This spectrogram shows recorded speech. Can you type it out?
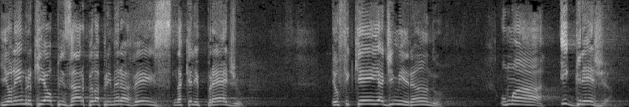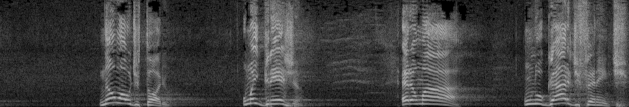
E eu lembro que ao pisar pela primeira vez naquele prédio, eu fiquei admirando uma igreja, não um auditório, uma igreja. Era uma um lugar diferente,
